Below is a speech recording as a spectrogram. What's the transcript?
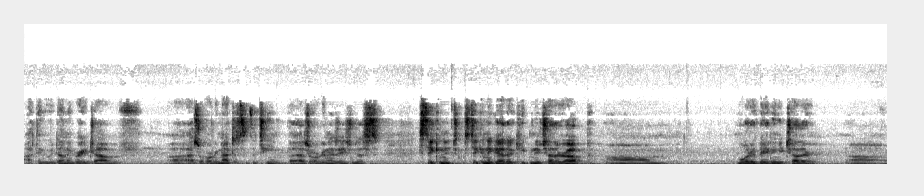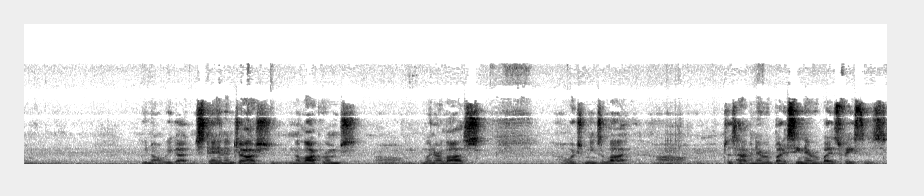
I think we've done a great job of, uh, as an organization, just as a team, but as an organization, just sticking sticking together, keeping each other up, um, motivating each other. Um, you know, we got Stan and Josh in the locker rooms, um, win or loss, uh, which means a lot. Um, just having everybody, seeing everybody's faces.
